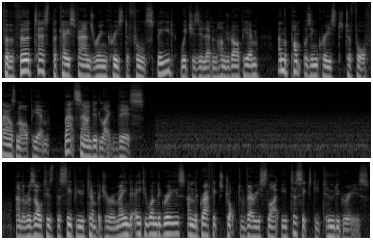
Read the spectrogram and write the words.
For the third test, the case fans were increased to full speed, which is 1100 RPM, and the pump was increased to 4000 RPM. That sounded like this. and the result is the CPU temperature remained at 81 degrees and the graphics dropped very slightly to 62 degrees.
